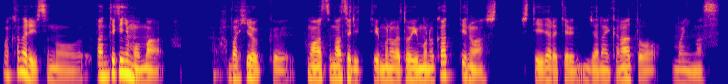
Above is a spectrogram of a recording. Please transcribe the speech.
まあ、かなりその、一般的にもまあ、幅広く浜松祭りっていうものがどういうものかっていうのは知っていただいてるんじゃないかなと思います。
